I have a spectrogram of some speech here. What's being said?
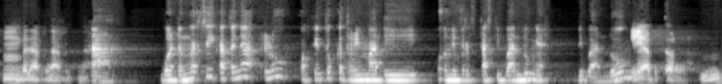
hmm, benar benar benar Nah, gua denger sih katanya lu waktu itu keterima di Universitas di Bandung ya, di Bandung, iya betul hmm.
